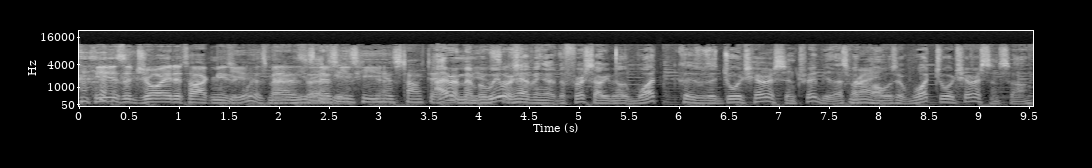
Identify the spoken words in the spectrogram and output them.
he is a joy to talk music He with. is, man. is, He's, uh, he's, he's, he has talked to. I remember we were having a, the first argument. What? Because it was a George Harrison tribute. That's why Right. Paul was there. What George Harrison song?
